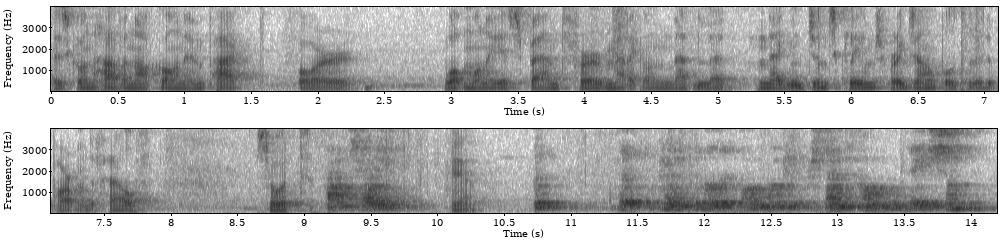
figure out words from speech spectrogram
is going to have a knock-on impact for what money is spent for medical and med- negligence claims, for example, to the Department of Health. So it, That's right. yeah, The, the principle is one hundred percent compensation,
